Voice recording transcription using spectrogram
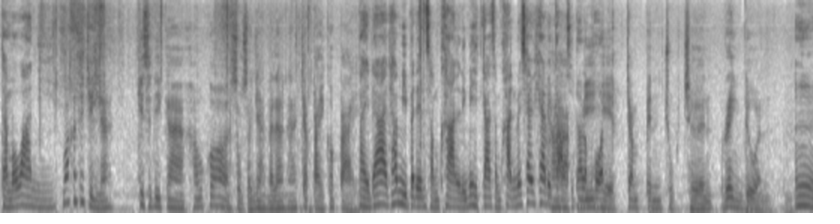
แต่เมื่อวานนี้ว่ากันที่จริงนะกฤษฎีกาเขาก็ส่งสัญญาณมาแล้วนะ จะไปก็ไปไปได้ถ้ามีประเด็นสำคัญหรือมีเหตุการณ์สำคัญไม่ใช่แค่ไปกล่าวหากสุนทรมีพจน์เหตุจำเป็นฉุกเฉินเร่งด่วน อืม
